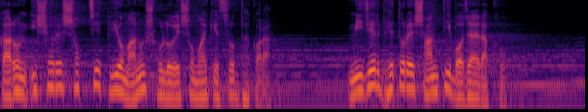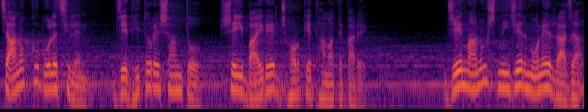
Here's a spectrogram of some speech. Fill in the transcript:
কারণ ঈশ্বরের সবচেয়ে প্রিয় মানুষ হল এ সময়কে শ্রদ্ধা করা। নিজের ভেতরে শান্তি বজায় রাখো। চাণক্য বলেছিলেন যে ভিতরে শান্ত, সেই বাইরের ঝড়কে থামাতে পারে। যে মানুষ নিজের মনের রাজা,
